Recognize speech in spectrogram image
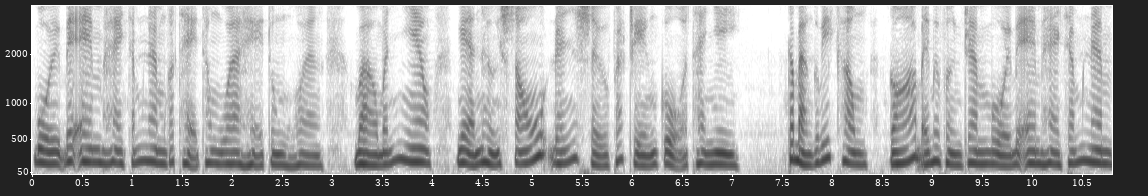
Bụi PM 2.5 có thể thông qua hệ tuần hoàn vào bánh nhau gây ảnh hưởng xấu đến sự phát triển của thai nhi. Các bạn có biết không, có 70% bụi PM 2.5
